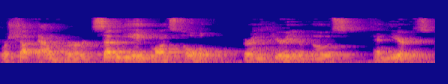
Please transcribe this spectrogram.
were shut down for 78 months total during the period of those 10 years.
